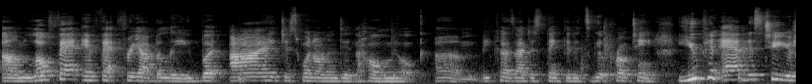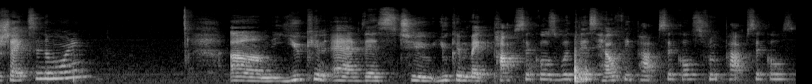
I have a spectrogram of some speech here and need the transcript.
Um, low fat and fat free I believe but I just went on and did the whole milk um, because I just think that it's good protein you can add this to your shakes in the morning um, you can add this to, you can make popsicles with this, healthy popsicles, fruit popsicles.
